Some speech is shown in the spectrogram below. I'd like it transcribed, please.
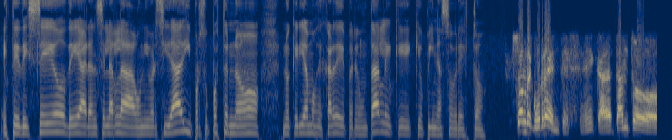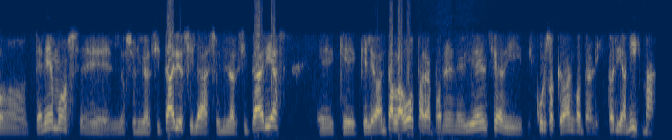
este deseo de arancelar la universidad y, por supuesto, no, no queríamos dejar de preguntarle qué, qué opina sobre esto son recurrentes. ¿eh? Cada tanto tenemos eh, los universitarios y las universitarias eh, que, levantar la voz para poner en evidencia discursos que van contra la historia misma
